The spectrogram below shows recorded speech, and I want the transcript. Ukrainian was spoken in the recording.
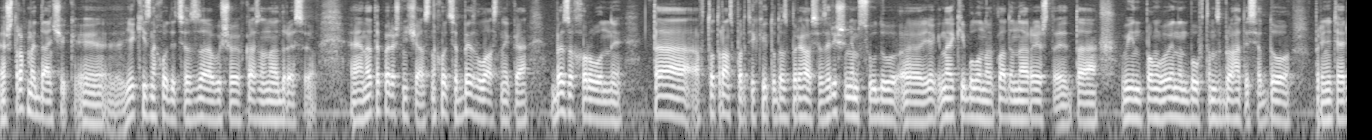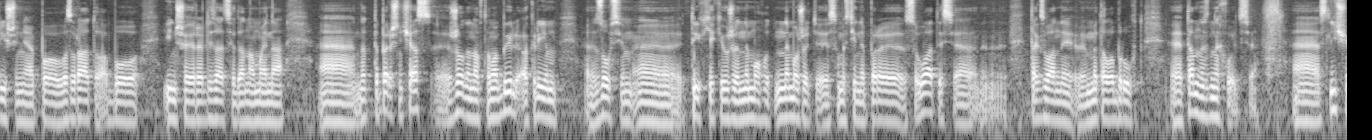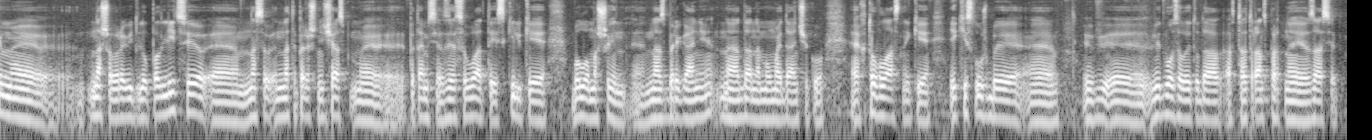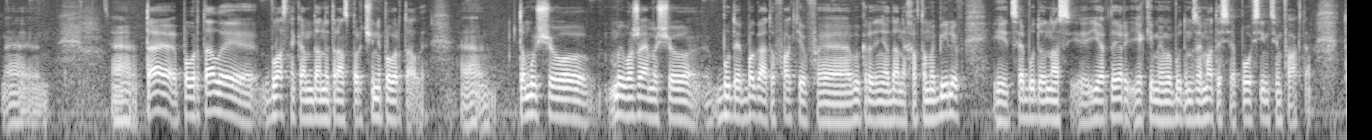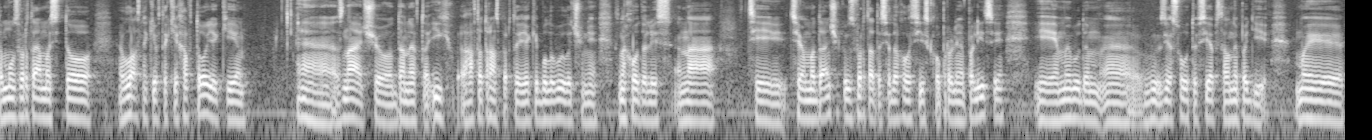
е, штрафмайданчик, е, який знаходиться за вище вказаною адресою, на теперішній час знаходиться без власника, без охорони та автотранспорт, який туди зберігався за рішенням суду, е, на який було накладено арешт, е, та він повинен був там зберігатися до прийняття рішення по возврату або іншої реалізації даного майна. Е, На теперішній час жоден автомобіль, окрім зовсім тих, які вже не можуть, не можуть самостійно пересуватися, так званий металобрухт, там не знаходиться. Слідчими нашого відділу поліції на теперішній час ми питаємося з'ясувати, скільки було машин е, на зберіганні на даному майданчику, е, хто власники, які служби е, відвозили туди автотранспортний засіб. Та повертали власникам даний транспорт чи не повертали. Тому що ми вважаємо, що буде багато фактів е, викрадення даних автомобілів, і це буде у нас ЄРДР, якими ми будемо займатися по всім цим фактам. Тому звертаємось до власників таких авто, які знають, що дані авто, їх автотранспорти, які були вилучені, знаходились на цій, цьому майданчику, звертатися до Голосійського управління поліції, і ми будемо е, з'ясовувати всі обставини події. Ми е,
